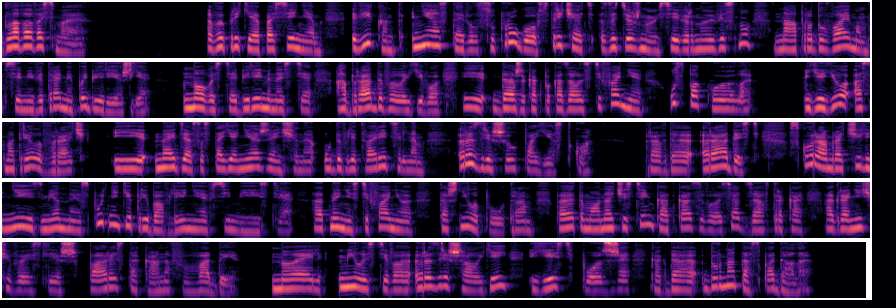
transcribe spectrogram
Глава восьмая. Вопреки опасениям, Викант не оставил супругу встречать затяжную северную весну на продуваемом всеми ветрами побережье. Новость о беременности обрадовала его и, даже, как показалось Стефания, успокоила. Ее осмотрел врач и, найдя состояние женщины удовлетворительным, разрешил поездку – Правда, радость скоро омрачили неизменные спутники прибавления в семействе. Отныне Стефанию тошнило по утрам, поэтому она частенько отказывалась от завтрака, ограничиваясь лишь парой стаканов воды. Ноэль милостиво разрешал ей есть позже, когда дурнота спадала.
